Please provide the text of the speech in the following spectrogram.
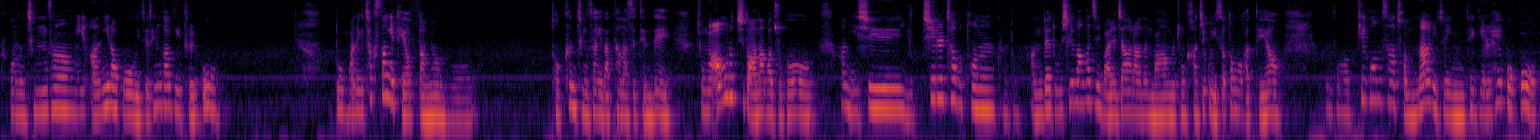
그거는 증상이 아니라고 이제 생각이 들고 또 만약에 착상이 되었다면 뭐 더 큰 증상이 나타났을 텐데 정말 아무렇지도 않아가지고 한 26, 7일 차부터는 그래도 안 돼도 실망하지 말자라는 마음을 좀 가지고 있었던 것 같아요. 그래서 피검사 전날 이제 임태기를 해보고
